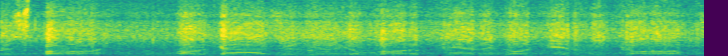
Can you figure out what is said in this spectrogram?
respond. Our guys are hearing a lot of panic on enemy comms.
